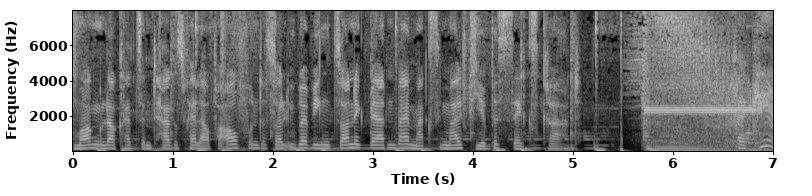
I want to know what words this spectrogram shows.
Morgen lockert es im Tagesverlauf auf und es soll überwiegend sonnig werden bei maximal vier bis sechs Grad. Verkehr.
